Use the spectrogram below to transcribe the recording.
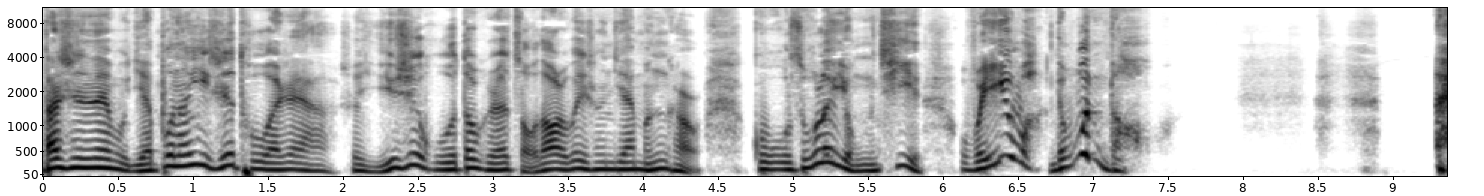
但是呢，也不能一直拖着呀。说，于是乎，豆哥走到了卫生间门口，鼓足了勇气，委婉的问道：“哎，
